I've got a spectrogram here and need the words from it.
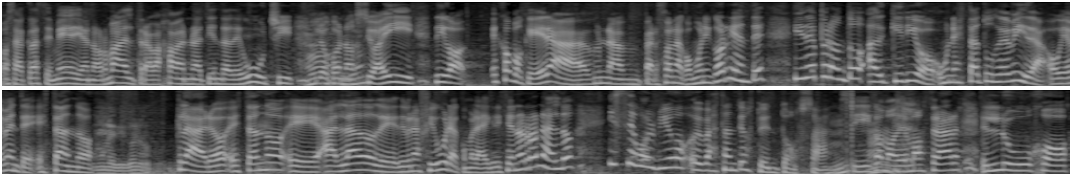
o sea, clase media, normal, trabajaba en una tienda de Gucci, Ah, lo conoció ahí, digo, es como que era una persona común y corriente y de pronto adquirió un estatus de vida, obviamente estando una que. Claro, estando eh, al lado de, de una figura como la de Cristiano Ronaldo y se volvió eh, bastante ostentosa, ¿sí? Como demostrar el lujo,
